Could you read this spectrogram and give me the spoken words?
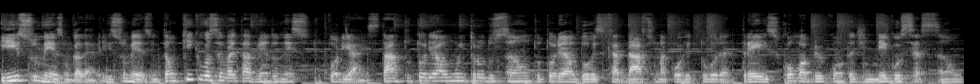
Isso mesmo, galera, isso mesmo. Então, o que, que você vai estar tá vendo nesses tutoriais, tá? Tutorial 1, introdução. Tutorial 2, cadastro na corretora. 3, como abrir conta de negociação,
